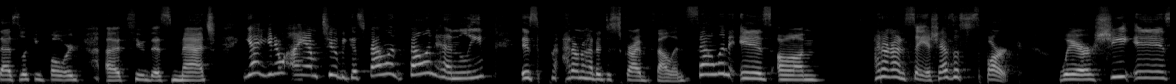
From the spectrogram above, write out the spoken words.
says, looking forward uh, to this match. Yeah, you know, I am too, because Fallon Fallon Henley is I don't know how to describe Fallon. Fallon is um, I don't know how to say it. She has a spark where she is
